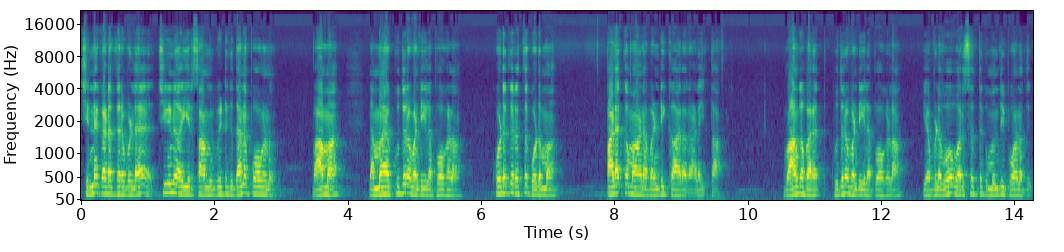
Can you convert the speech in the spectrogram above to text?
சின்ன கடை தெருவில் சீனு ஐயர் சாமி வீட்டுக்கு தானே போகணும். வாமா நம்ம குதிரை வண்டியில் போகலாம். கொடுக்கறத கொடுமா. பழக்கமான வண்டிக்காரர் அழைத்தா. வாங்க பரத் குதிரை வண்டியில் போகலாம். எவ்வளவோ வருஷத்துக்கு முந்தி போனது.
